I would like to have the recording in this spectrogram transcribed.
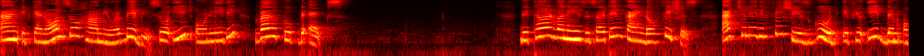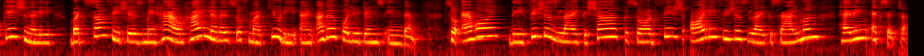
and it can also harm your baby. So eat only the well cooked eggs. The third one is a certain kind of fishes. Actually the fish is good if you eat them occasionally but some fishes may have high levels of mercury and other pollutants in them. So avoid the fishes like shark, swordfish, oily fishes like salmon, herring, etc.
